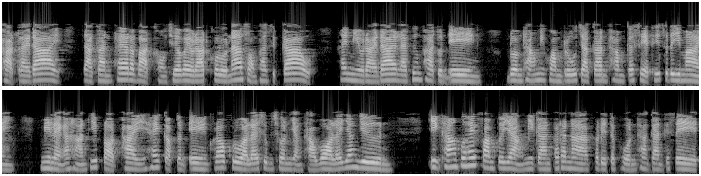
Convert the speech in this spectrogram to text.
ขาดรายได้ จากการแพร่ระบาดของเชื้อไวรัสโคโรนา 2019 ให้มีรายได้และพึ่งพาตนเอง รวมทั้งมีความรู้จากการทำเกษตรทฤษฎีใหม่ มีแหล่งอาหารที่ปลอดภัยให้กับตนเอง ครอบครัวและชุมชนอย่างถาวรและยั่งยืน อีกทั้งเพื่อให้ฟาร์มตัวอย่างมีการพัฒนาผลิตผลทางการเกษตร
